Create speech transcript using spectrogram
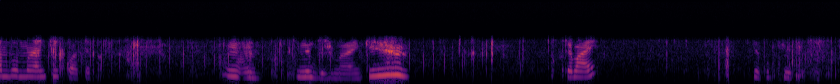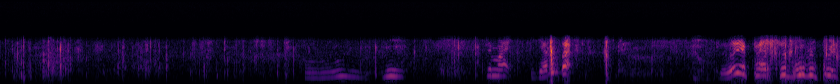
Там був маленький котик. М-м, Не дуже маленький. Тримай. Я поп'ю. Тримай. Я пе... Ну, я перше буду пити.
